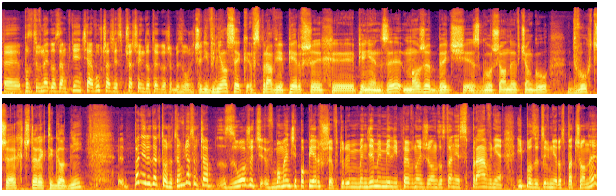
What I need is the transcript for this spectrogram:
e, pozytywnego zamknięcia, wówczas jest przestrzeń do tego, żeby złożyć. Czyli wniosek w sprawie pierwszych y, pieniędzy może być zgłoszony w ciągu dwóch, trzech, czterech tygodni? Panie redaktorze, ten wniosek trzeba złożyć w momencie po pierwsze, w którym będziemy mieli pewność, że on zostanie sprawnie i pozytywnie rozpatrzony.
